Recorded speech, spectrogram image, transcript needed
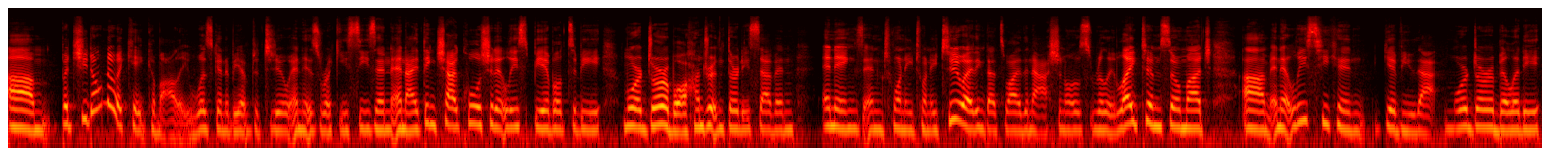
Um, but you don't know what Cade Cavalli was going to be able to do in his rookie season. And I think Chad Kuhl should at least be able to be more durable 137 innings in 2022. I think that's why the Nationals really liked him so much. Um, and at least he can give you that more durability.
